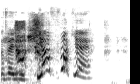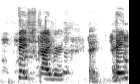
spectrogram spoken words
dat weet ik niet. Ja, fuck je! Oh, fuck. Deze schrijvers. Hey. Hey.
